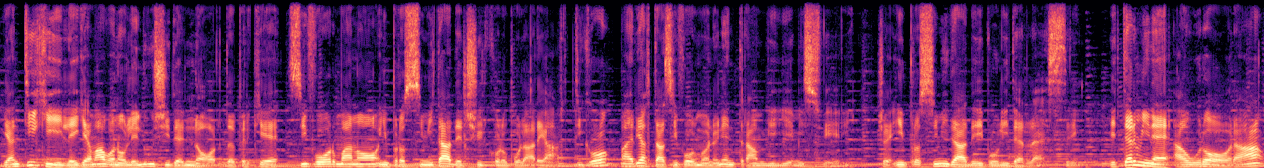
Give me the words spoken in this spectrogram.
Gli antichi le chiamavano le luci del nord perché si formano in prossimità del circolo polare artico, ma in realtà si formano in entrambi gli emisferi, cioè in prossimità dei poli terrestri. Il termine aurora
